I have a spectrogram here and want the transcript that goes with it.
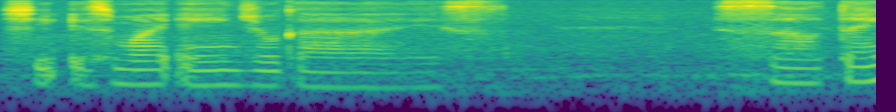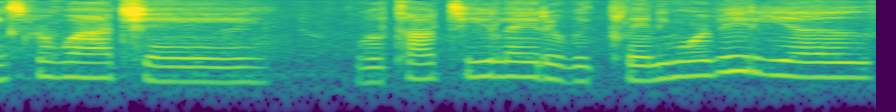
She is my angel, guys. So, thanks for watching. We'll talk to you later with plenty more videos.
